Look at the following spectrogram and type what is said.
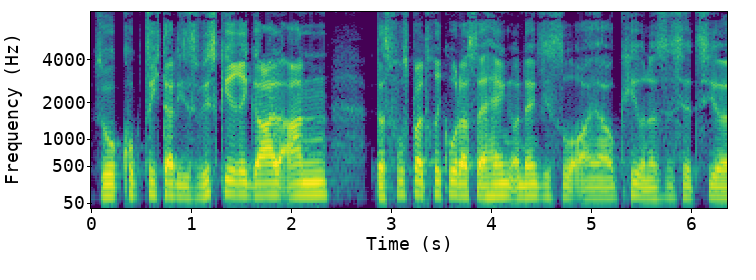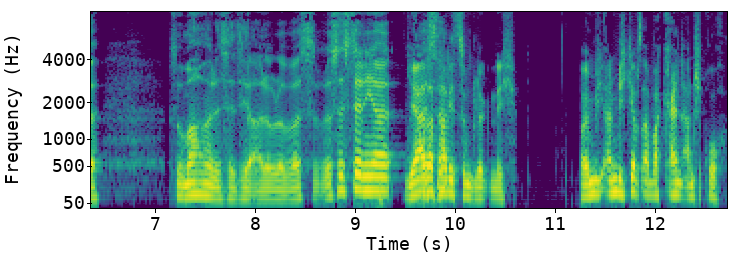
so guckt sich da dieses Whisky-Regal an, das Fußballtrikot, das da hängt und denkt sich so, ah ja, okay, und das ist jetzt hier, so machen wir das jetzt hier alle, oder was? Was ist denn hier? Ja, das du? hatte ich zum Glück nicht. Bei mich, an mich gab es einfach keinen Anspruch.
